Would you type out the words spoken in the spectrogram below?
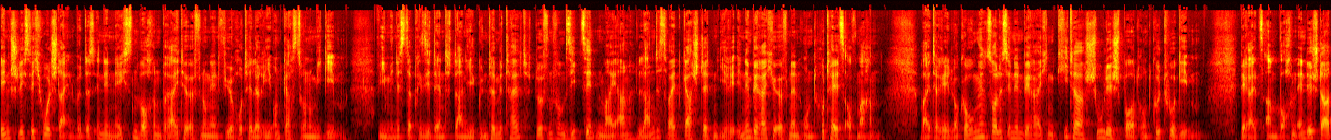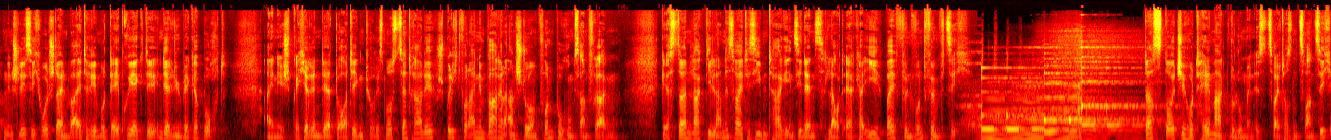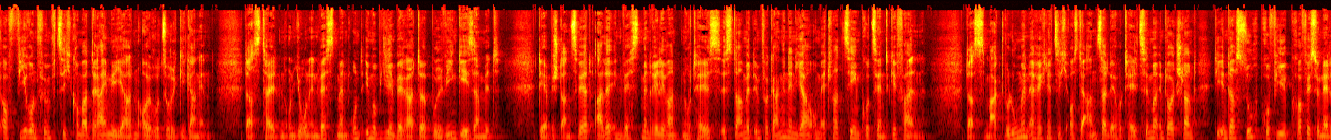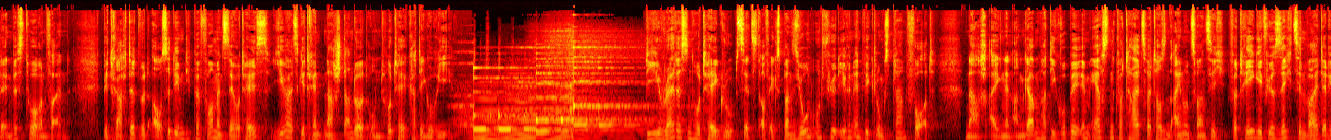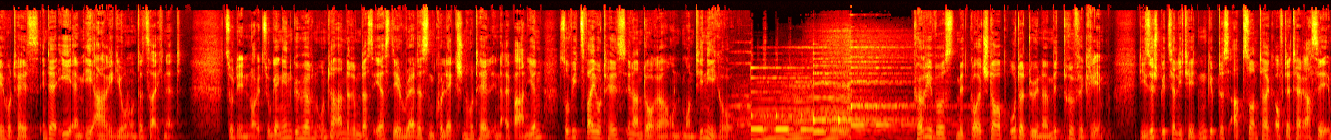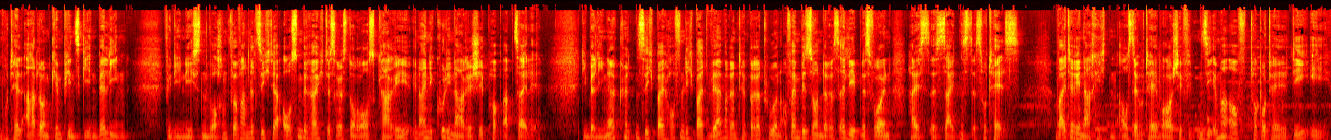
In Schleswig-Holstein wird es in den nächsten Wochen breite Öffnungen für Hotellerie und Gastronomie geben. Wie Ministerpräsident Daniel Günther mitteilt, dürfen vom 17. Mai an landesweit Gaststätten ihre Innenbereiche öffnen und Hotels aufmachen. Weitere Lockerungen soll es in den Bereichen Kita, Schule, Sport und Kultur geben. Bereits am Wochenende starten in Schleswig-Holstein weitere Modellprojekte in der Lübecker Bucht. Eine Sprecherin der dortigen Tourismuszentrale spricht von einem wahren Ansturm von Buchungsanfragen. Gestern lag die landesweite 7-Tage-Inzidenz laut RKI bei 55. Das deutsche Hotelmarktvolumen ist 2020 auf 54,3 Milliarden Euro zurückgegangen. Das teilten Union Investment und Immobilienberater Bulwin Gesa mit. Der Bestandswert aller investmentrelevanten Hotels ist damit im vergangenen Jahr um etwa 10 Prozent gefallen. Das Marktvolumen errechnet sich aus der Anzahl der Hotelzimmer in Deutschland, die in das Suchprofil professioneller Investoren fallen. Betrachtet wird außerdem die Performance der Hotels jeweils getrennt nach Standort und Hotelkategorie. Die Radisson Hotel Group setzt auf Expansion und führt ihren Entwicklungsplan fort. Nach eigenen Angaben hat die Gruppe im ersten Quartal 2021 Verträge für 16 weitere Hotels in der EMEA-Region unterzeichnet. Zu den Neuzugängen gehören unter anderem das erste Radisson Collection Hotel in Albanien sowie zwei Hotels in Andorra und Montenegro. Currywurst mit Goldstaub oder Döner mit Trüffelcreme. Diese Spezialitäten gibt es ab Sonntag auf der Terrasse im Hotel Adlon Kempinski in Berlin. Für die nächsten Wochen verwandelt sich der Außenbereich des Restaurants Carré in eine kulinarische Pop-up-Zeile. Die Berliner könnten sich bei hoffentlich bald wärmeren Temperaturen auf ein besonderes Erlebnis freuen, heißt es seitens des Hotels. Weitere Nachrichten aus der Hotelbranche finden Sie immer auf tophotel.de.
